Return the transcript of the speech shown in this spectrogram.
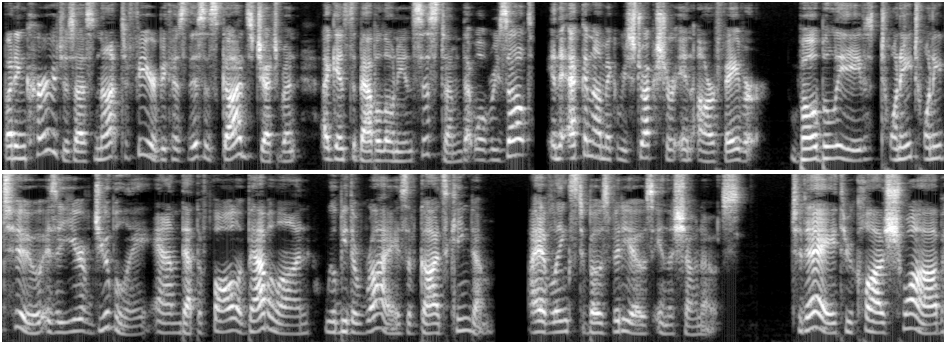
but encourages us not to fear because this is God's judgment against the Babylonian system that will result in an economic restructure in our favor. Bo believes 2022 is a year of jubilee and that the fall of Babylon will be the rise of God's kingdom. I have links to Bo's videos in the show notes. Today, through Klaus Schwab,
